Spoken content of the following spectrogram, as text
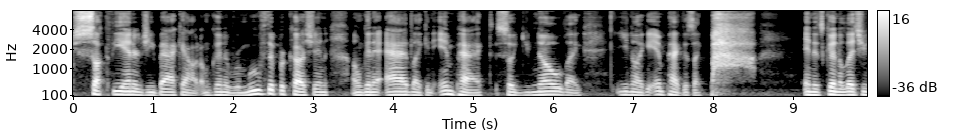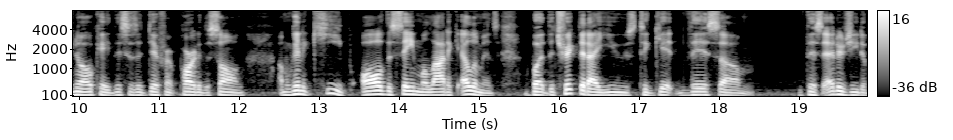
suck the energy back out. I'm gonna remove the percussion. I'm gonna add like an impact so you know like you know like an impact that's like bah, and it's gonna let you know okay this is a different part of the song I'm going to keep all the same melodic elements, but the trick that I use to get this um this energy to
